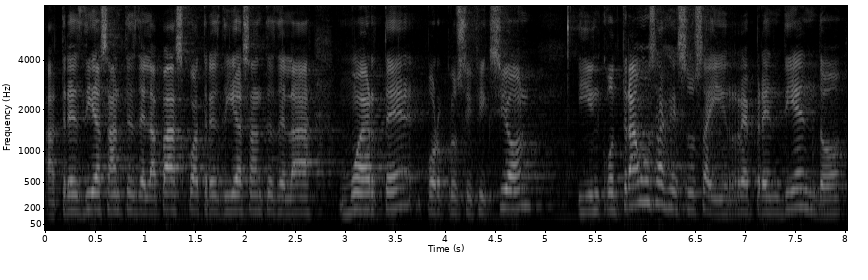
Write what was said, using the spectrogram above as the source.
a tres días antes de la Pascua, tres días antes de la muerte por crucifixión. Y encontramos a Jesús ahí reprendiendo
